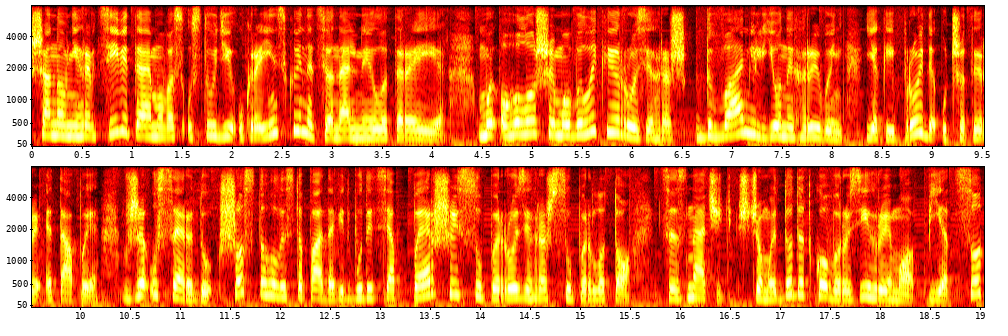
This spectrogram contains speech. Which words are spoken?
Шановні гравці, вітаємо вас у студії Української національної лотереї. Ми оголошуємо великий розіграш 2 мільйони гривень, який пройде у чотири етапи. Вже у середу, 6 листопада, відбудеться перший суперрозіграш Суперлото. Це значить, що ми додатково розігруємо 500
